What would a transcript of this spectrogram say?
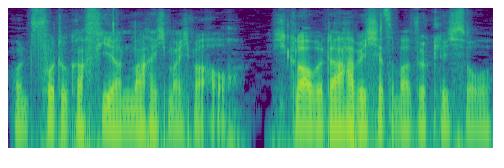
Und fotografieren mache ich manchmal auch. Ich glaube, da habe ich jetzt aber wirklich so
